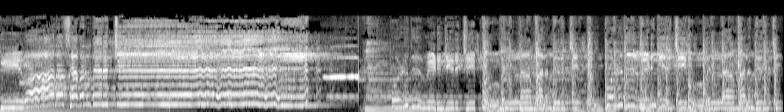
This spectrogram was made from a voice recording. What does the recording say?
கீழான செவந்து பூவெல்லாம் மலர்ந்துருச்சு. பொழுது விடுங்கிருச்சு பூவெல்லாம் மலர்ந்துருச்சு.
